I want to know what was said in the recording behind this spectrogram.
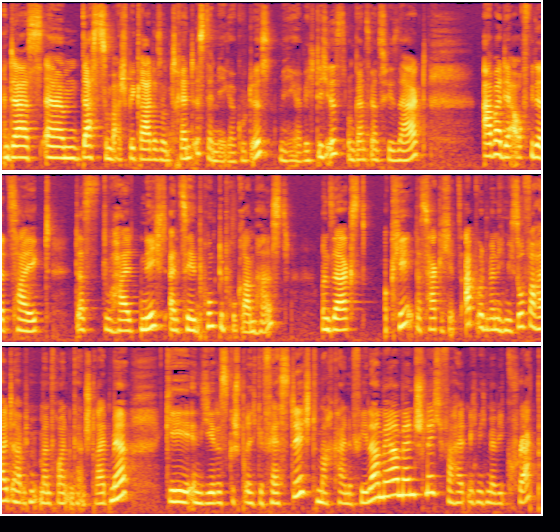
dass ähm, das zum Beispiel gerade so ein Trend ist, der mega gut ist, mega wichtig ist und ganz, ganz viel sagt, aber der auch wieder zeigt, dass du halt nicht ein 10-Punkte-Programm hast und sagst, okay, das hacke ich jetzt ab und wenn ich mich so verhalte, habe ich mit meinen Freunden keinen Streit mehr, gehe in jedes Gespräch gefestigt, mache keine Fehler mehr menschlich, verhalte mich nicht mehr wie Crap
